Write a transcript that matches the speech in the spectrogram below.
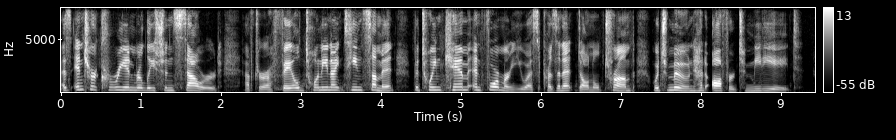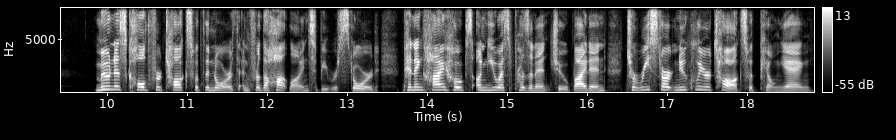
as inter Korean relations soured after a failed 2019 summit between Kim and former U.S. President Donald Trump, which Moon had offered to mediate. Moon has called for talks with the North and for the hotline to be restored, pinning high hopes on U.S. President Joe Biden to restart nuclear talks with Pyongyang.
